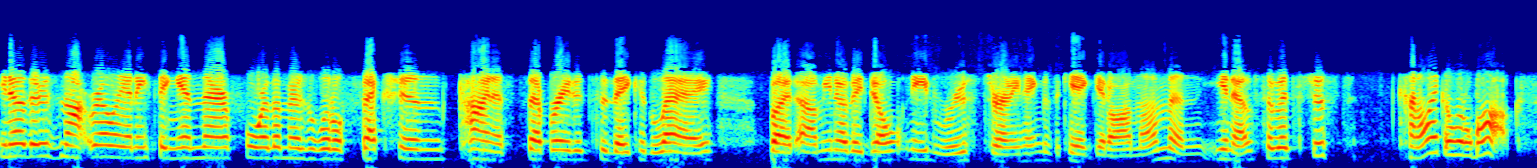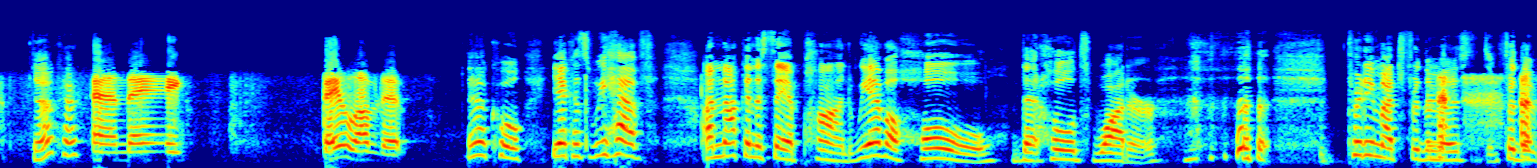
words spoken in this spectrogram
you know there's not really anything in there for them. There's a little section kind of separated so they could lay, but um, you know they don't need roosts or anything because they can't get on them, and you know so it's just kind of like a little box, Okay. and they they loved it. Yeah, cool. Yeah, because we have, I'm not going to say a pond. We have a hole that holds water pretty much for the most, for the,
